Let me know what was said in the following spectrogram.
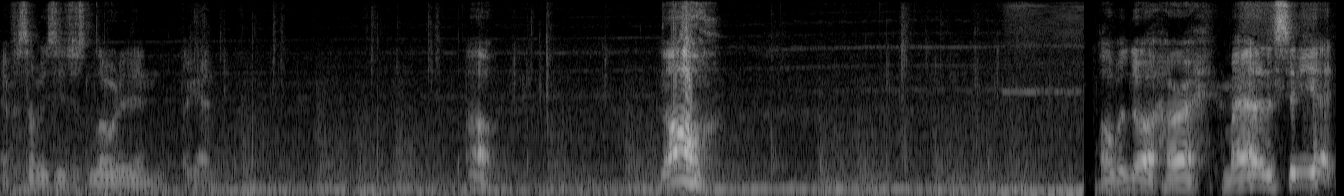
And for some reason, just loaded in again. Oh. No! Open door. Alright. Am I out of the city yet?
